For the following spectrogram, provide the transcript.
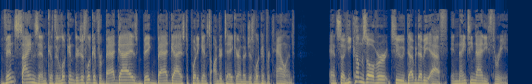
Vince signs him because they're looking, they're just looking for bad guys, big bad guys to put against Undertaker, and they're just looking for talent. And so he comes over to WWF in 1993.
